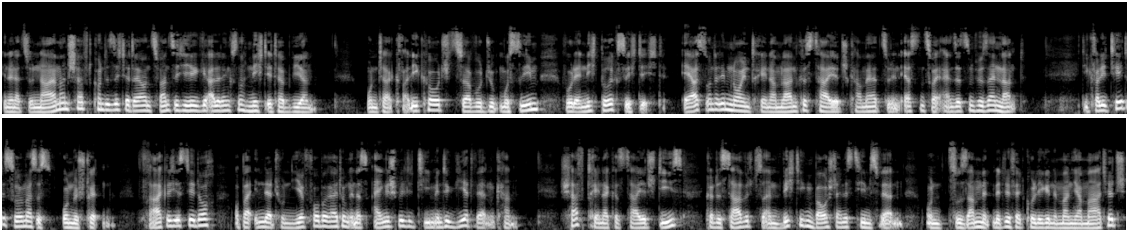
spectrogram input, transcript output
In der Nationalmannschaft konnte sich der 23-Jährige allerdings noch nicht etablieren. Unter Quali-Coach Savojuk Muslim wurde er nicht berücksichtigt. Erst unter dem neuen Trainer Mladen Kristajic kam er zu den ersten zwei Einsätzen für sein Land. Die Qualität des Römers ist unbestritten. Fraglich ist jedoch, ob er in der Turniervorbereitung in das eingespielte Team integriert werden kann. Schafft Trainer Kristajic dies, könnte Savic zu einem wichtigen Baustein des Teams werden und zusammen mit Mittelfeldkollegin Nemanja Matic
